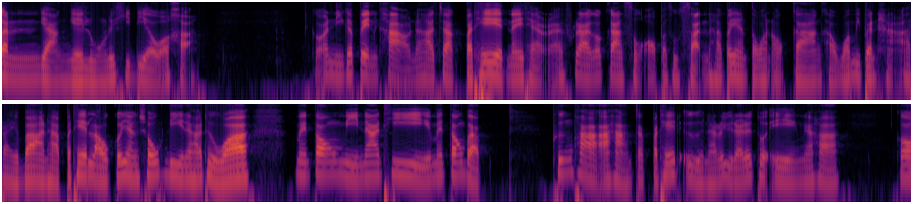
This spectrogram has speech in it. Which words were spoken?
กันอย่างใหญ่หลวงเลยทีเดียวอะค่ะ ก็อันนี้ก็เป็นข่าวนะคะ จากประเทศในแถบแอฟริกาก็การส่งออกปศุสัตว์นะคะไปยังตะวันออกกลางค่ะ ว่ามีปัญหาอะไรบ้างนะคะประเทศเราก็ยังโชคดีนะคะ ถือว่าไม่ต้องมีหน้าที่ไม่ต้องแบบพึ่งพาอาหารจากประเทศอื่นนะเราอยู่ได้ด้วยตัวเองนะคะ ก็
